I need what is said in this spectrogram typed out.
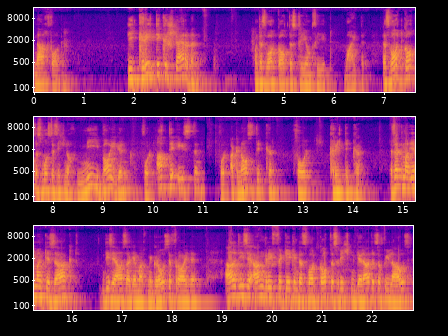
nachfolgen. Die Kritiker sterben und das Wort Gottes triumphiert weiter. Das Wort Gottes musste sich noch nie beugen vor Atheisten, vor Agnostiker, vor Kritiker. Es hat mal jemand gesagt, diese Aussage macht mir große Freude, all diese Angriffe gegen das Wort Gottes richten gerade so viel aus,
